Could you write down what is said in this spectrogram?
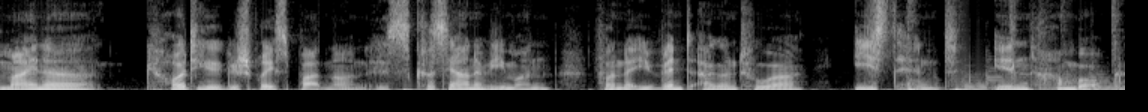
Meine heutige Gesprächspartnerin ist Christiane Wiemann von der Eventagentur East End in Hamburg.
